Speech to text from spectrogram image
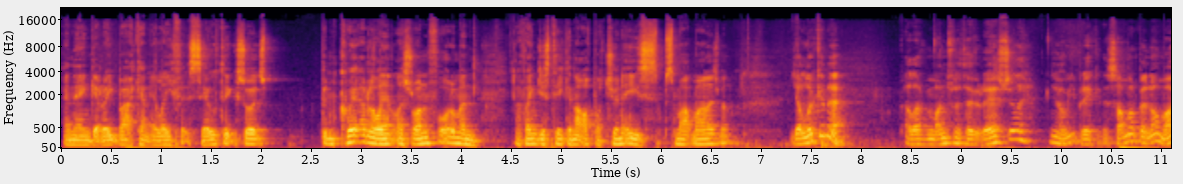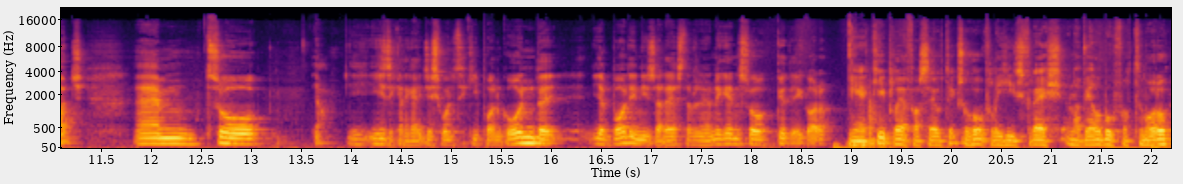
and then get right back into life at Celtic. So it's been quite a relentless run for him, and I think just taking that opportunity is smart management. You're looking at 11 months without rest, really. You know, we break in the summer, but not much. Um, so, yeah, he's the kind of guy who just wants to keep on going, but your body needs a rest every now and again, so good that he got it. Yeah, key player for Celtic, so hopefully he's fresh and available for tomorrow.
